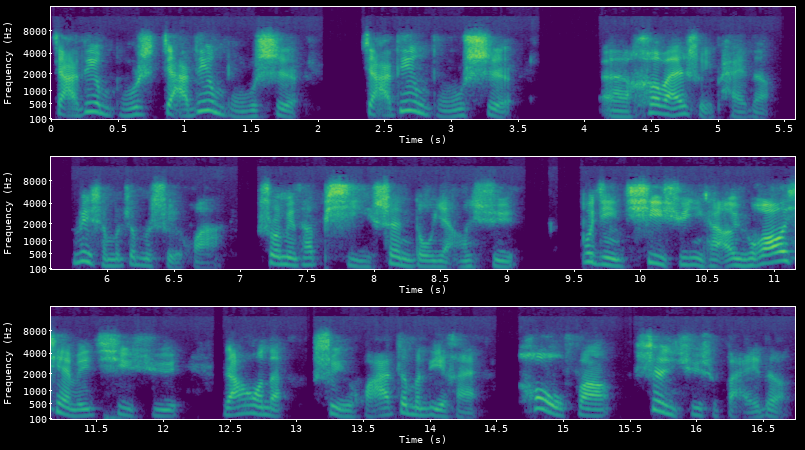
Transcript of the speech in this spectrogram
假定不是，假定不是，假定不是，呃，喝完水拍的，为什么这么水滑？说明他脾肾都阳虚，不仅气虚，你看啊，乳凹陷为气虚，然后呢，水滑这么厉害，后方肾虚是白的，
